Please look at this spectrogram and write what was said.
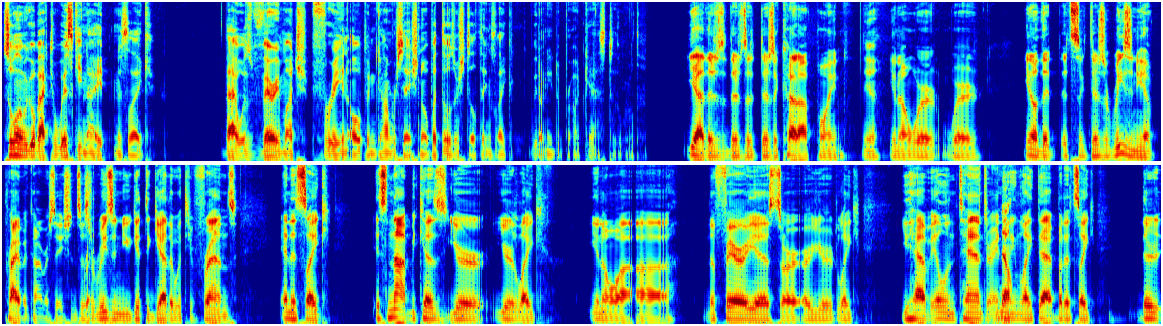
So when we go back to whiskey night, and it's like, that was very much free and open conversational, but those are still things like we don't need to broadcast to the world. Yeah, there's there's a there's a cutoff point. Yeah. You know where where you know that it's like there's a reason you have private conversations. There's a reason you get together with your friends, and it's like it's not because you're you're like you know uh, uh nefarious or or you're like you have ill intent or anything like that. But it's like there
